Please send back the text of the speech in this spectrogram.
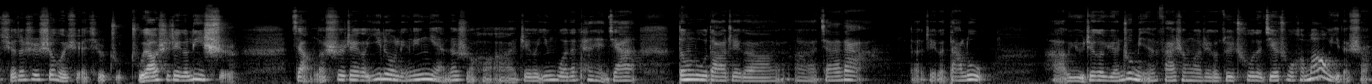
学的是社会学，其实主主要是这个历史，讲的是这个一六零零年的时候啊，这个英国的探险家登陆到这个呃加拿大的这个大陆啊，与这个原住民发生了这个最初的接触和贸易的事儿。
